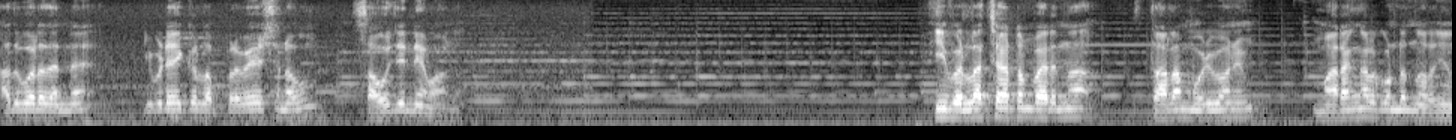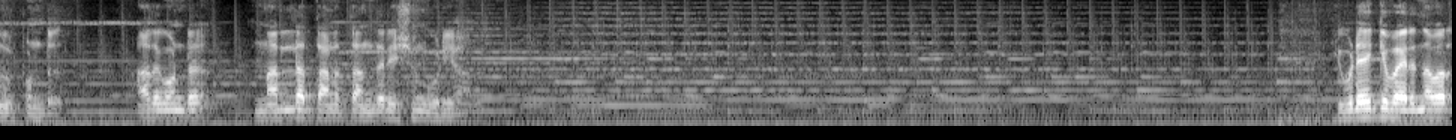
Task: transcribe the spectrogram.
അതുപോലെ തന്നെ ഇവിടേക്കുള്ള പ്രവേശനവും സൗജന്യമാണ്. ഈ വെള്ളച്ചാട്ടം വരുന്ന സ്ഥലം മുഴുവനും മരങ്ങൾ കൊണ്ട് നിറഞ്ഞു നിൽപ്പുണ്ട്. അതുകൊണ്ട് നല്ല തണുത്ത അന്തരീക്ഷം കൂടിയാണ്. ഇവിടേക്ക് വരുന്നവർ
